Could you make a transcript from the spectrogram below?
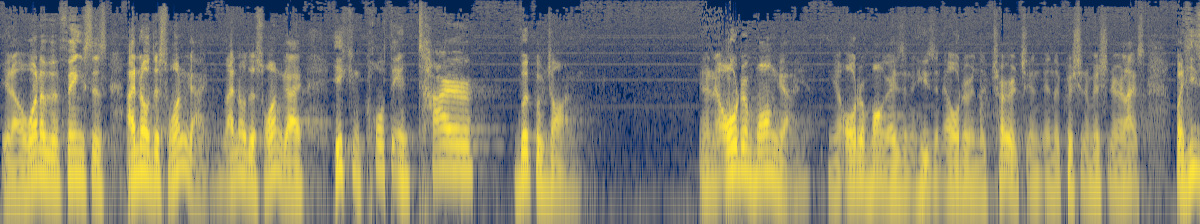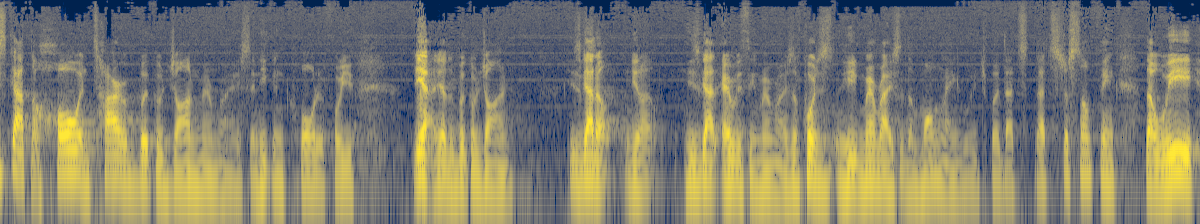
You know, one of the things is, I know this one guy. I know this one guy. He can quote the entire book of John. And an older Hmong guy. You know, older Hmong guy, he's an, he's an elder in the church, in, in the Christian Missionary Alliance. But he's got the whole entire book of John memorized, and he can quote it for you. Yeah, yeah, the book of John. He's got a, you know, he's got everything memorized. Of course, he memorizes the Hmong language, but that's that's just something that we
